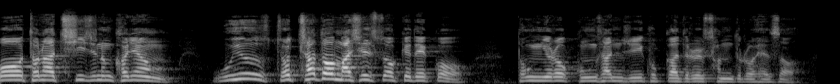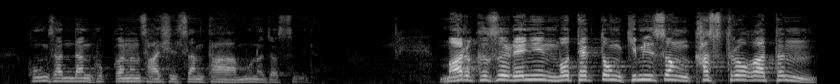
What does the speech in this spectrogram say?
버터나 치즈는커녕 우유조차도 마실 수 없게 됐고 동유럽 공산주의 국가들을 선두로 해서 공산당 국가는 사실상 다 무너졌습니다. 마르크스, 레닌, 모택동, 김일성, 카스트로 같은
